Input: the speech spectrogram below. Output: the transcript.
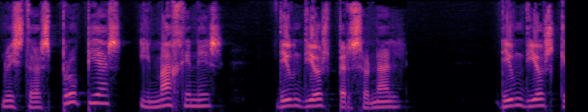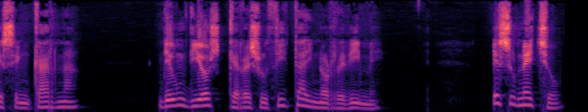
nuestras propias imágenes de un Dios personal, de un Dios que se encarna, de un Dios que resucita y nos redime. Es un hecho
